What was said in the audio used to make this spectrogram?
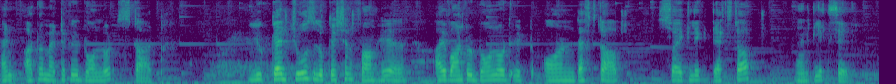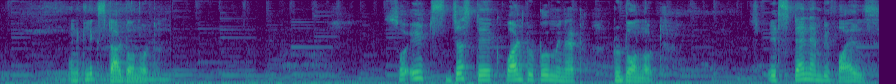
and automatically download start. You can choose location from here. I want to download it on desktop so I click desktop and click save and click start download. So it's just take 1 to 2 minutes to download. It's 10 MB files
